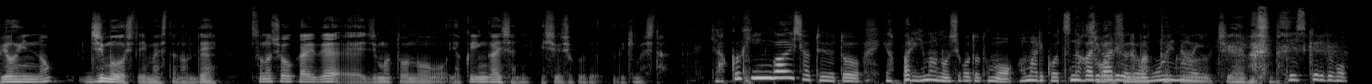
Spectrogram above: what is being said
病院の事務をしていましたのでその紹介で地元の薬品会社に就職できました薬品会社というとやっぱり今のお仕事ともあまりこうつながりがあるように思えない、ですけれども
